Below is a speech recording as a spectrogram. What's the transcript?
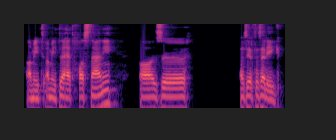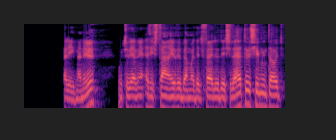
amit, amit lehet használni, az azért az elég, elég menő, úgyhogy ez is talán a jövőben majd egy fejlődési lehetőség, mint ahogy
